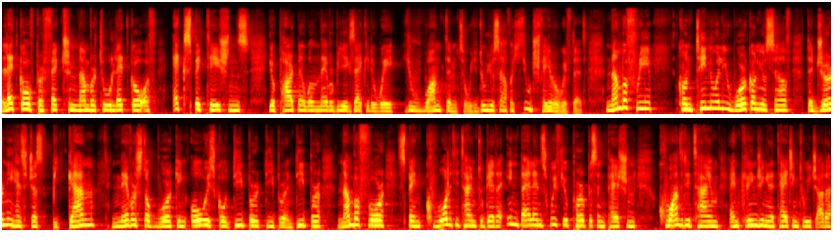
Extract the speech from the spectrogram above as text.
Let go of perfection. Number two, let go of expectations. Your partner will never be exactly the way you want them to. You do yourself a huge favor with that. Number three, Continually work on yourself. The journey has just begun. Never stop working. Always go deeper, deeper, and deeper. Number four, spend quality time together in balance with your purpose and passion. Quantity time and cringing and attaching to each other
